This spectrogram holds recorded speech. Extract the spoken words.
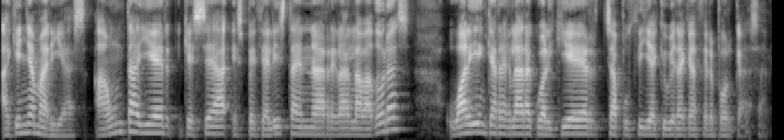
¿a quién llamarías? ¿A un taller que sea especialista en arreglar lavadoras o a alguien que arreglara cualquier chapucilla que hubiera que hacer por casa?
